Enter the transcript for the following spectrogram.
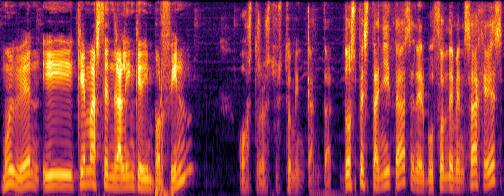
Muy bien, ¿y qué más tendrá LinkedIn por fin? Ostras, esto me encanta. Dos pestañitas en el buzón de mensajes,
